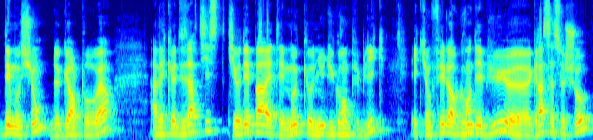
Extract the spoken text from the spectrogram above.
d'émotion, de girl power, avec des artistes qui au départ étaient méconnus du grand public et qui ont fait leur grand début euh, grâce à ce show.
